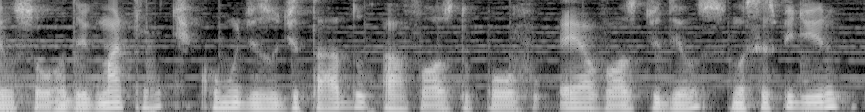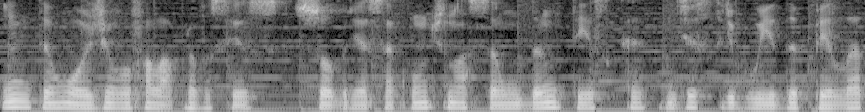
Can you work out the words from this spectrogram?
Eu sou o Rodrigo Marchetti, como diz o ditado, a voz do povo é a voz de Deus. Vocês pediram, então hoje eu vou falar para vocês sobre essa continuação dantesca distribuída pela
